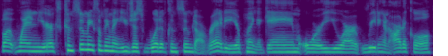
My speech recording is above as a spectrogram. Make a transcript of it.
But when you're consuming something that you just would have consumed already, you're playing a game or you are reading an article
